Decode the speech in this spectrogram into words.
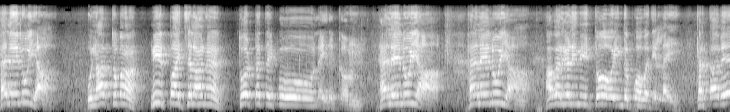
ஹalleluya. உன் ஆத்துமா நீர்ப்பாய்ச்சலான தோட்டத்தை போல இருக்கும். ஹalleluya. ஹalleluya. அவர்கள் இனி தோய்ந்து போவதில்லை. கர்த்தாவே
